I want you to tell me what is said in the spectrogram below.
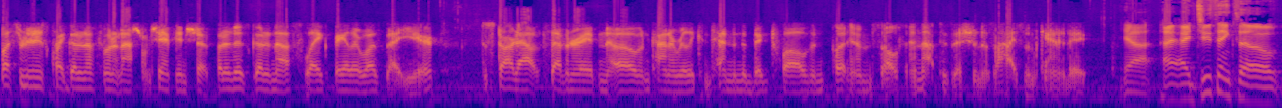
West Virginia is quite good enough to win a national championship, but it is good enough, like Baylor was that year, to start out seven or eight and zero oh and kind of really contend in the Big Twelve and put himself in that position as a Heisman candidate. Yeah, I, I do think though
